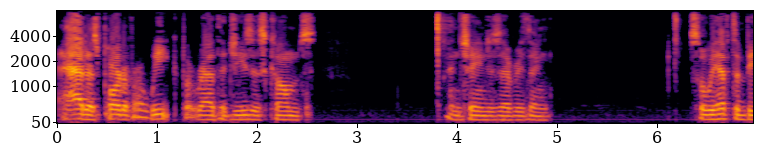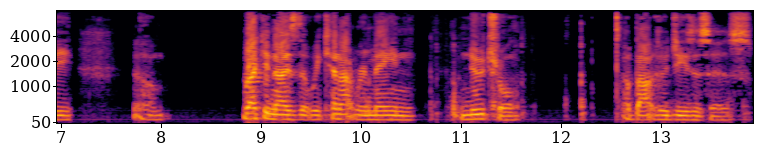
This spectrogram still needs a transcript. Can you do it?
add as part of our week, but rather Jesus comes and changes everything. So we have to be um, recognize that we cannot remain neutral about who Jesus is.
